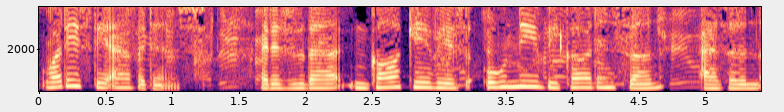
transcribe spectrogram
What is the evidence? It is that God gave His only begotten Son as an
